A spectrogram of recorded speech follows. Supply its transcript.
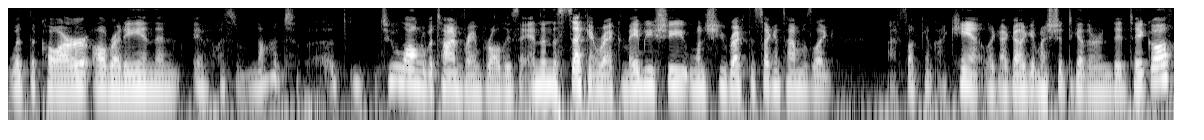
with the car already, and then it was not too long of a time frame for all these things. And then the second wreck, maybe she when she wrecked the second time was like, I fucking I can't. Like I got to get my shit together and did take off.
